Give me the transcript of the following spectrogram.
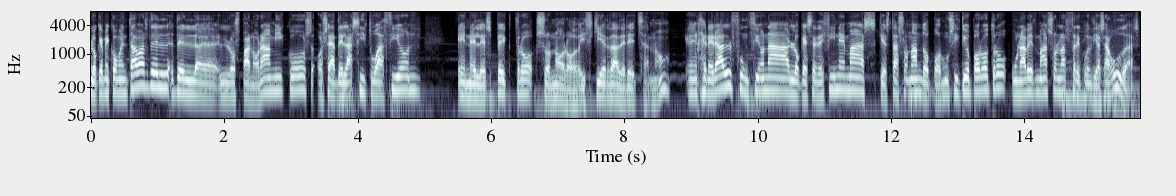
Lo que me comentabas de eh, los panorámicos, o sea, de la situación en el espectro sonoro, izquierda-derecha, ¿no? En general funciona lo que se define más que está sonando por un sitio o por otro, una vez más son las frecuencias agudas.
